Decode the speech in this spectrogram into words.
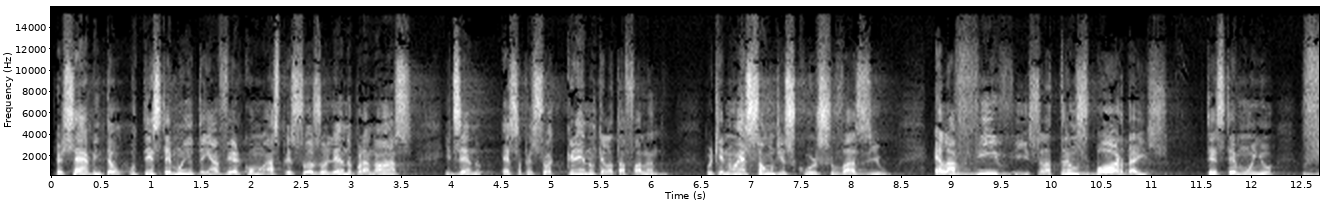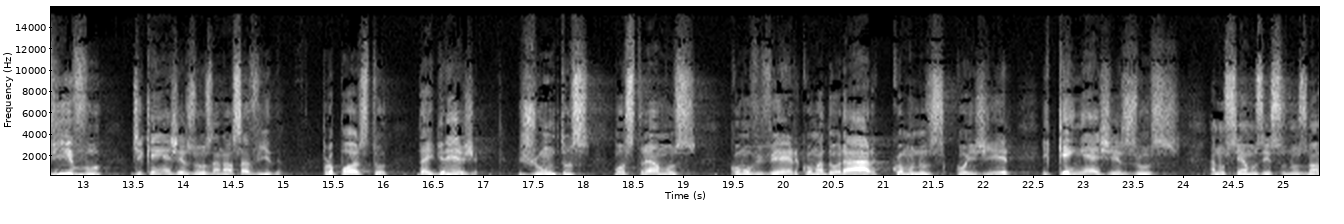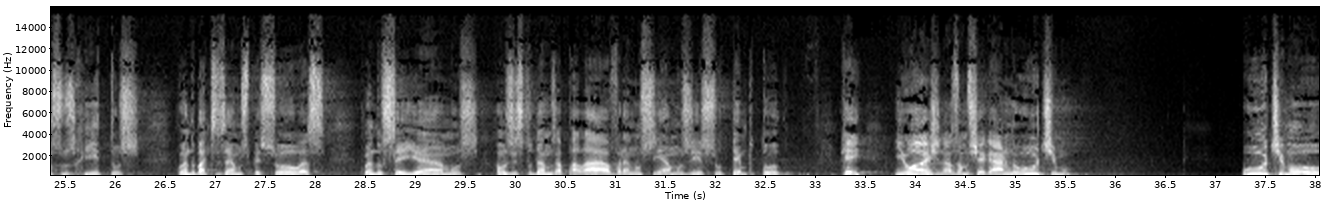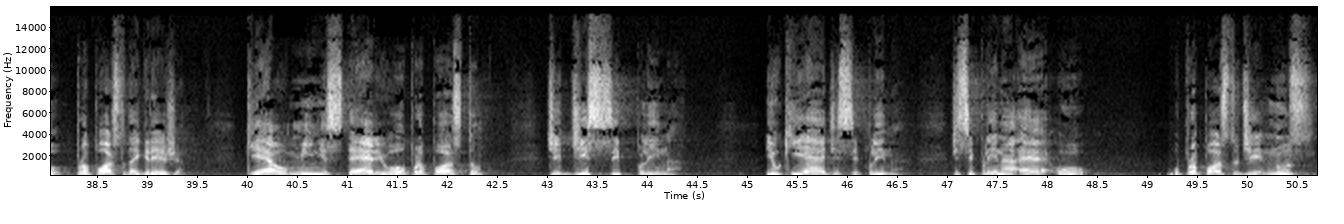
Percebe? Então, o testemunho tem a ver com as pessoas olhando para nós e dizendo: essa pessoa crê no que ela está falando. Porque não é só um discurso vazio. Ela vive isso, ela transborda isso. Testemunho vivo de quem é Jesus na nossa vida propósito da igreja. Juntos mostramos como viver, como adorar, como nos corrigir e quem é Jesus. Anunciamos isso nos nossos ritos, quando batizamos pessoas, quando ceiamos, quando estudamos a palavra, anunciamos isso o tempo todo. Ok? E hoje nós vamos chegar no último, último propósito da igreja, que é o ministério ou propósito de disciplina. E o que é disciplina? Disciplina é o, o propósito de nos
